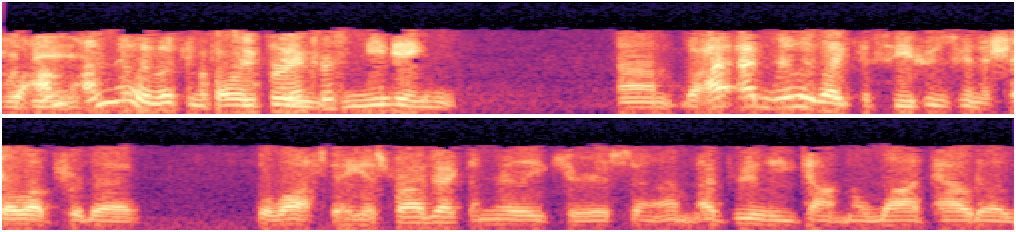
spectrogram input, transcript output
would Well, I'm, I'm really looking forward super to meeting. Um, well, I, I'd really like to see who's going to show up for the the Las Vegas project. I'm really curious. Um, I've really gotten a lot out of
